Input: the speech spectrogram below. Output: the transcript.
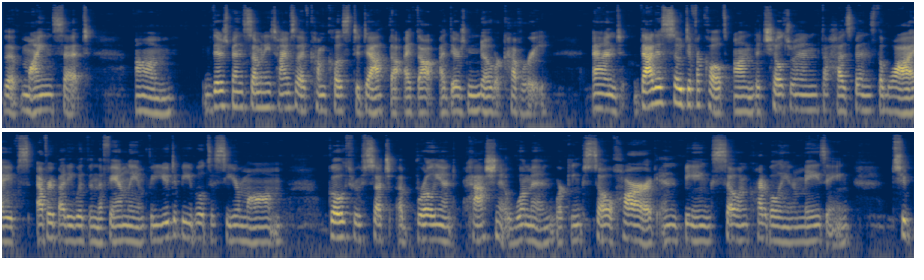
the mindset. Um, there's been so many times that I've come close to death that I thought uh, there's no recovery. And that is so difficult on the children, the husbands, the wives, everybody within the family. And for you to be able to see your mom go through such a brilliant, passionate woman working so hard and being so incredibly and amazing to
